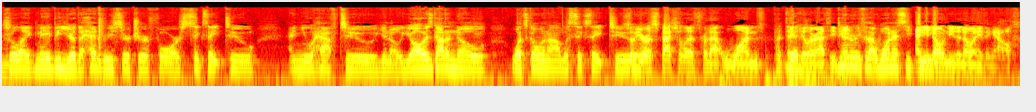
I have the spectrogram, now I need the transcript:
So like maybe you're the head researcher for six eight two, and you have to you know you always got to know what's going on with six eight two. So you're a specialist for that one particular SCP, Generally for that one SCP, and you don't need to know anything else.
